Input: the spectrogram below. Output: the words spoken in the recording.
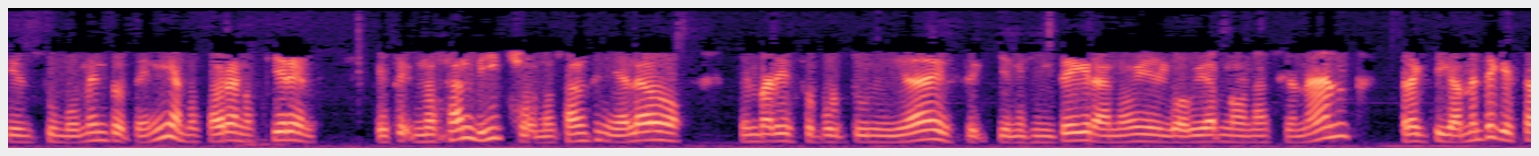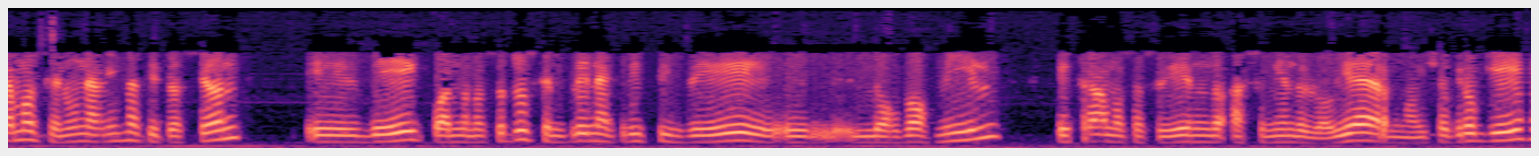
que en su momento teníamos, ahora nos quieren este, nos han dicho, nos han señalado en varias oportunidades eh, quienes integran hoy el gobierno nacional, prácticamente que estamos en una misma situación eh, de cuando nosotros en plena crisis de los 2000 estábamos asumiendo, asumiendo el gobierno. Y yo creo que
